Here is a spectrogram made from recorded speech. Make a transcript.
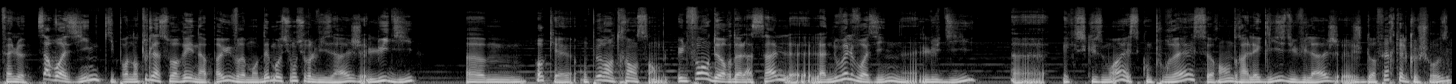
fais-le. Sa voisine, qui pendant toute la soirée n'a pas eu vraiment d'émotion sur le visage, lui dit euh, ok, on peut rentrer ensemble. Une fois en dehors de la salle, la nouvelle voisine lui dit euh, excuse-moi, est-ce qu'on pourrait se rendre à l'église du village? Je dois faire quelque chose.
